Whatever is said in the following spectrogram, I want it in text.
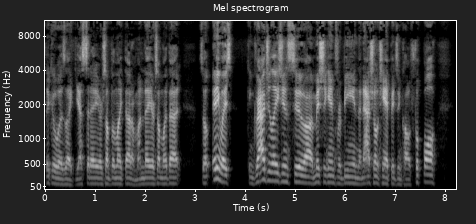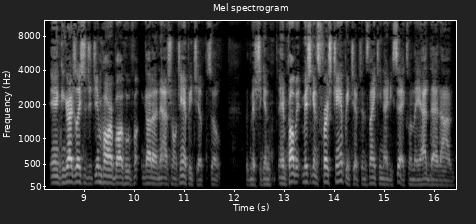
think it was like yesterday or something like that, or Monday or something like that. So, anyways, congratulations to uh, Michigan for being the national champions in college football, and congratulations to Jim Harbaugh who got a national championship. So, with Michigan, and probably Michigan's first championship since 1996 when they had that um,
